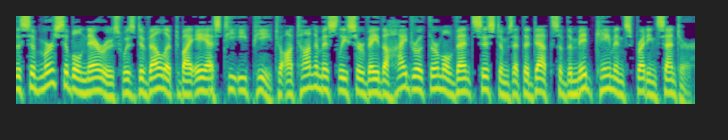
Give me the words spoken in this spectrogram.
The submersible Nereus was developed by ASTEP to autonomously survey the hydrothermal vent systems at the depths of the Mid-Cayman Spreading Center.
